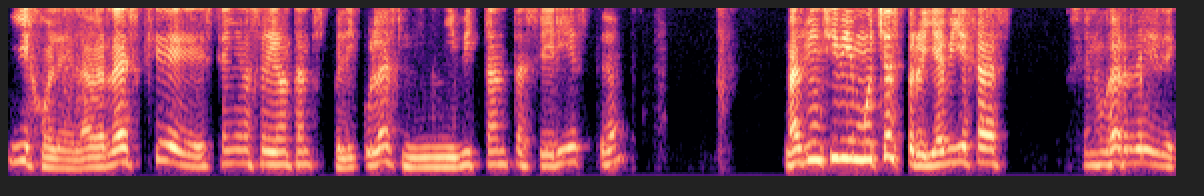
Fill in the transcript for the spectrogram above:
Híjole, la verdad es que este año no salieron tantas películas, ni, ni vi tantas series, creo. Más bien sí vi muchas, pero ya viejas. O sea, en lugar de, de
